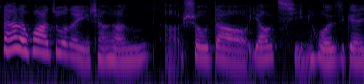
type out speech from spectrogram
所以他的画作呢，也常常啊、呃、受到邀请，或者是跟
